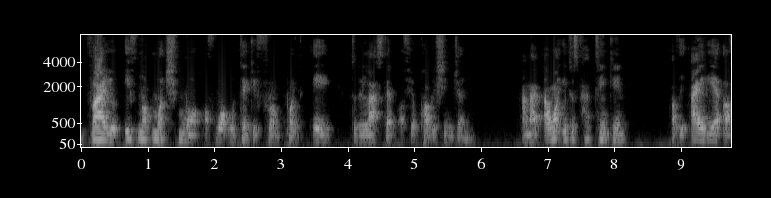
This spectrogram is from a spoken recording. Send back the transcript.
value if not much more of what will take you from point A to the last step of your publishing journey. And I, I want you to start thinking of the idea of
